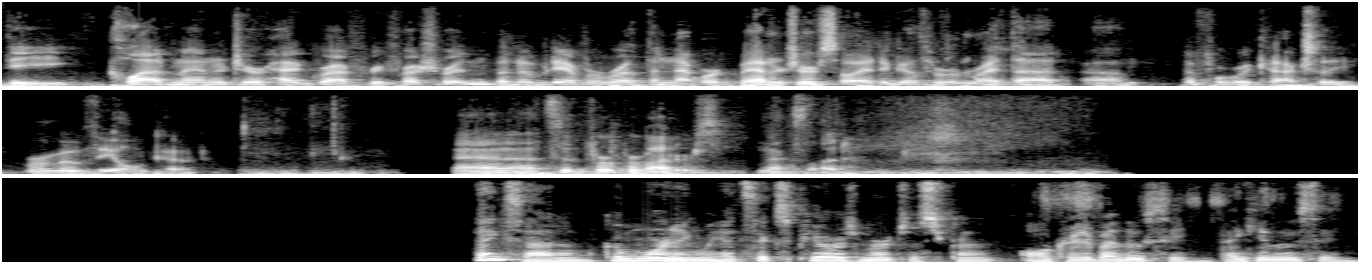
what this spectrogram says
the cloud manager had graph refresh written, but nobody ever wrote the network manager, so I had to go through and write that um, before we could actually remove the old code. And that's it for providers. Next slide. Thanks, Adam. Good morning. We had six PRs merge this sprint, all created by Lucy. Thank you, Lucy.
